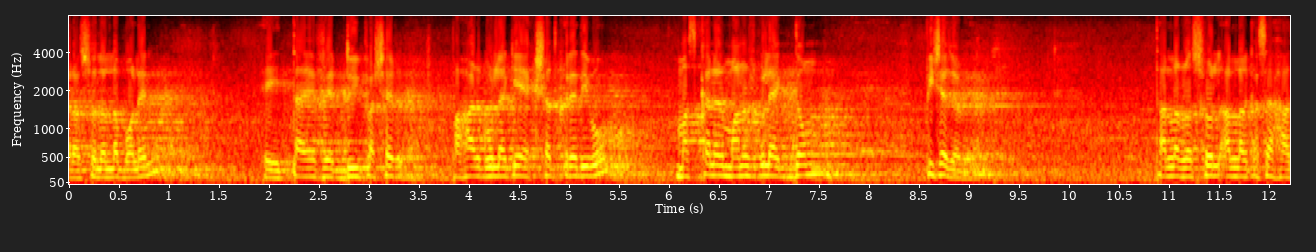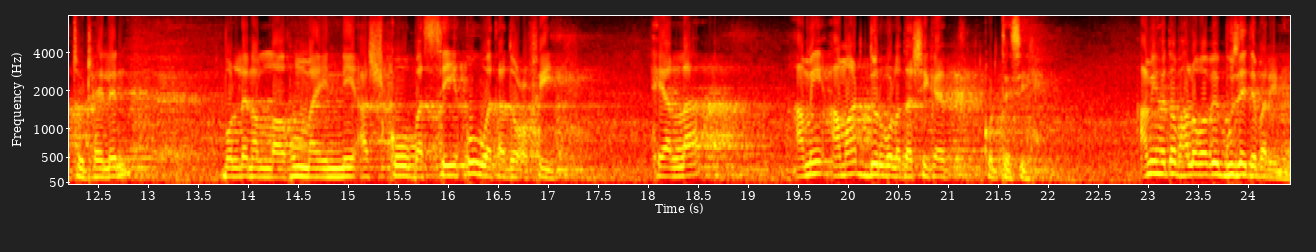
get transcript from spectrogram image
রাসূলুল্লাহ বলেন এই তায়েফের দুই পাশের পাহাড়গুলাকে একসাথ করে দিব, মাঝখানের মানুষগুলো একদম পিছে যাবে। তা আল্লাহ রসুল আল্লাহর কাছে হাত উঠাইলেন, বললেন আল্লাহ হুম্মা ইন্নি আশকু বাসি কুয়াতা দফি হে আল্লাহ, আমি আমার দুর্বলতা শিকায়ত করতেছি। আমি হয়তো ভালোভাবে বুঝাইতে পারিনি।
